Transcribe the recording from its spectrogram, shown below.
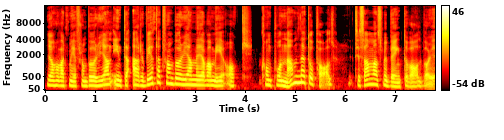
Jag har varit med från början, inte arbetat från början, men jag var med och kom på namnet Opal tillsammans med Bengt och Valborg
